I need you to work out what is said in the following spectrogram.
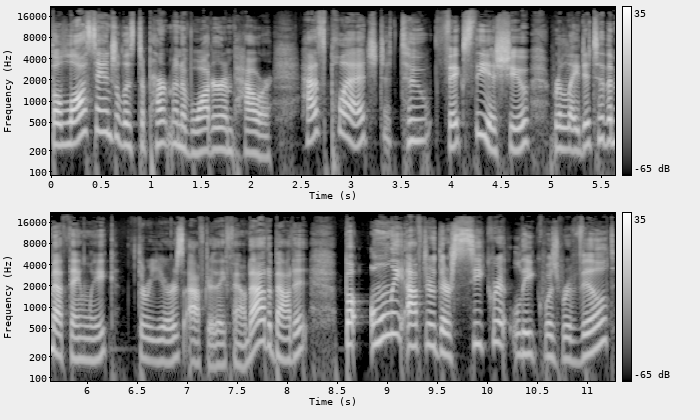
The Los Angeles Department of Water and Power has pledged to fix the issue related to the methane leak three years after they found out about it, but only after their secret leak was revealed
